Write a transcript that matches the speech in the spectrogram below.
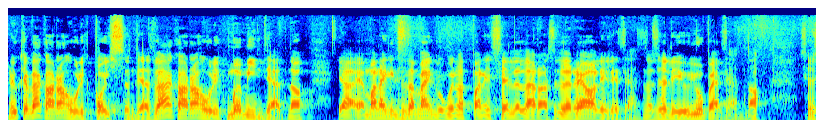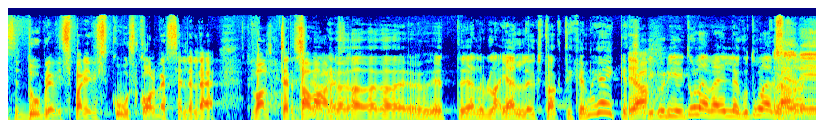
niisugune väga rahulik poiss on tead, väga rahulik mõmin tead, noh, ja, ja ma nägin seda mängu, kui nad panid sellele ära, selle Realile tead, no see oli ju jube tead, noh see Dublevitš pani vist kuus kolmest sellele Valter Tavaresele. väga-väga, et jälle, jälle üks taktikaline käik, et niikuinii ei tule välja, kui tuleb. see oli,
